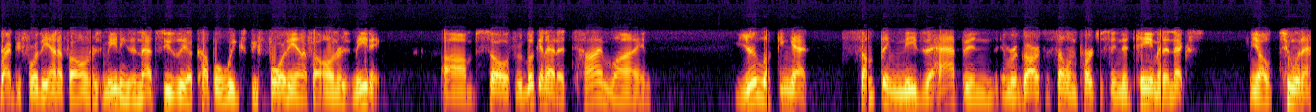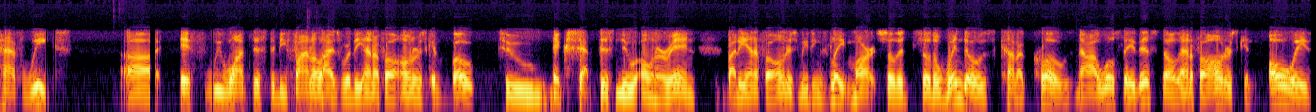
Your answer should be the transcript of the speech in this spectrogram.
right before the NFL owners meetings, and that's usually a couple weeks before the NFL owners meeting. Um, so if you're looking at a timeline, you're looking at something needs to happen in regards to someone purchasing the team in the next, you know, two and a half weeks. Uh, if we want this to be finalized, where the NFL owners can vote to accept this new owner in by the NFL owners meetings late March, so that so the window's kind of closed. Now, I will say this though: NFL owners can always,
